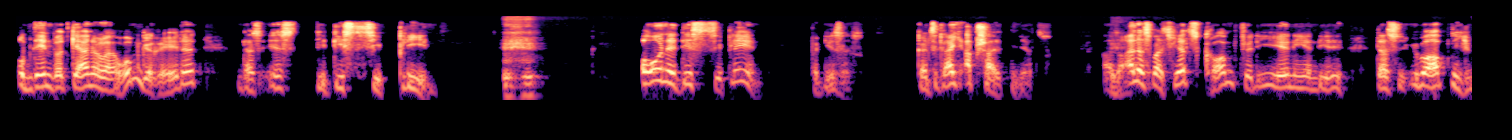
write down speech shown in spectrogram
um den wird gerne herumgeredet, das ist die Disziplin. Mhm. Ohne Disziplin, vergiss es. Kannst du gleich abschalten jetzt. Also mhm. alles, was jetzt kommt, für diejenigen, die das überhaupt nicht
